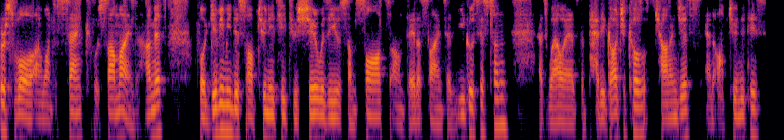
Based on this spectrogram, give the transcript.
First of all, I want to thank Usama and Hamit for giving me this opportunity to share with you some thoughts on data science as ecosystem, as well as the pedagogical challenges and opportunities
